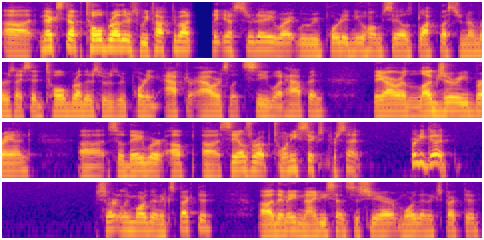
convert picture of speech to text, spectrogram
Uh, next up, Toll Brothers. We talked about it yesterday, right? We reported new home sales, blockbuster numbers. I said Toll Brothers was reporting after hours. Let's see what happened. They are a luxury brand. Uh, so they were up, uh, sales were up 26%. Pretty good. Certainly more than expected. Uh, they made 90 cents a share, more than expected.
